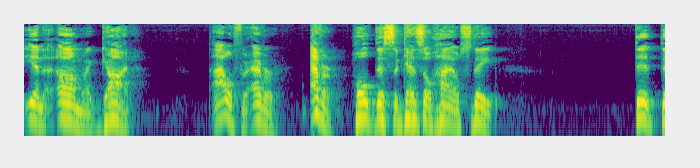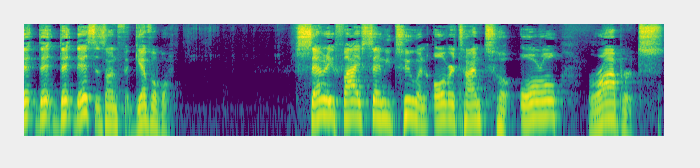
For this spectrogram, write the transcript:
you know, oh my God, I will forever, ever hold this against Ohio State. This is unforgivable. 75 72 in overtime to Oral Roberts.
